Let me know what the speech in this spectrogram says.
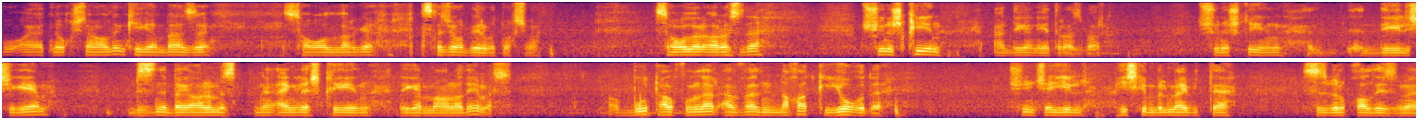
bu oyatni o'qishdan oldin kelgan ba'zi savollarga qisqa javob berib o'tmoqchiman. Savollar orasida tushunish qiyin degan e'tiroz bor. Tushunish qiyin deyilishiga ham bizni bayonimizni anglash qiyin degan ma'noda emas. Bu talqinlar avval nahotki yo'q edi? Shuncha yil hech kim bilmay bitta siz bilib qoldingizmi?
